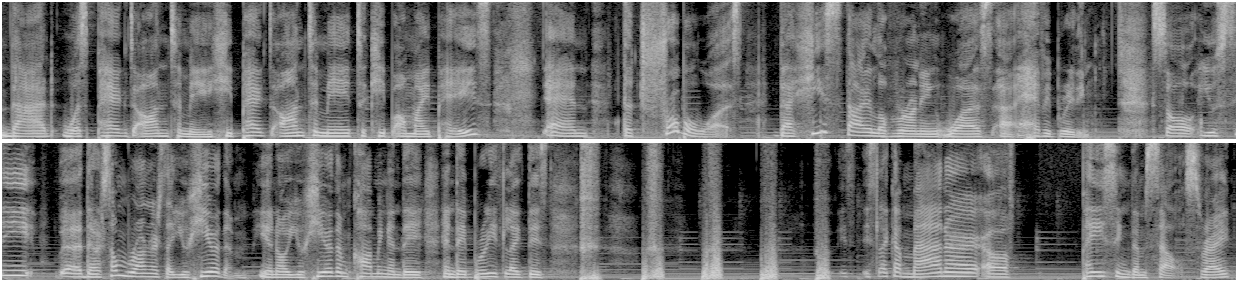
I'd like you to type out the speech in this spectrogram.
that was pegged onto me. He pegged onto me to keep on my pace and the trouble was that his style of running was uh, heavy breathing so you see, uh, there are some runners that you hear them. You know, you hear them coming and they and they breathe like this. it's, it's like a manner of pacing themselves, right?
